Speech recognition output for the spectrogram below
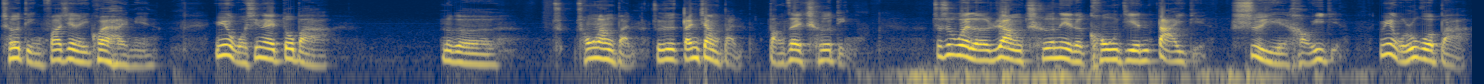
车顶发现了一块海绵。因为我现在都把那个冲冲浪板，就是单向板绑在车顶，这是为了让车内的空间大一点，视野好一点。因为我如果把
